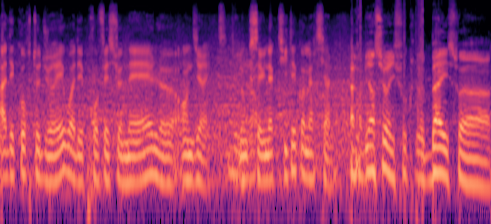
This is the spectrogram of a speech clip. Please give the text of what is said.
à des courtes durées ou à des professionnels euh, en direct. Donc c'est une activité commerciale. Alors bien sûr, il faut que le bail soit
